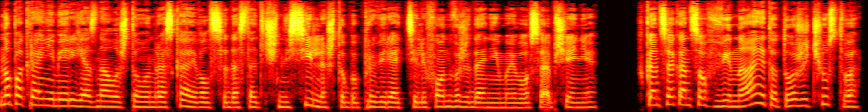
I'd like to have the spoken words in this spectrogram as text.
Но, по крайней мере, я знала, что он раскаивался достаточно сильно, чтобы проверять телефон в ожидании моего сообщения. В конце концов, вина — это тоже чувство,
